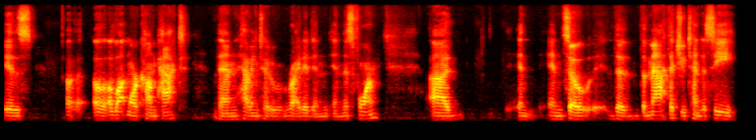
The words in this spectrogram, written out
is a, a, lot more compact than having to write it in, in this form. Uh, and, and so the, the math that you tend to see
